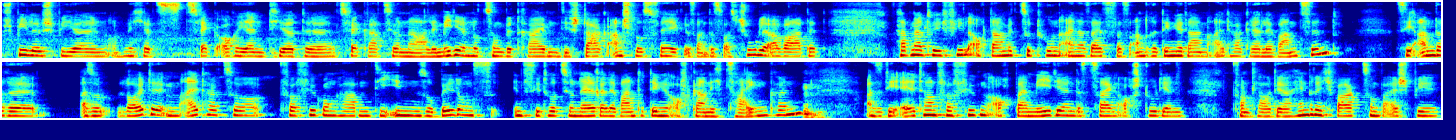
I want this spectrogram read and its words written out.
Spiele spielen und nicht jetzt zweckorientierte, zweckrationale Mediennutzung betreiben, die stark anschlussfähig ist an das, was Schule erwartet, hat natürlich viel auch damit zu tun, einerseits, dass andere Dinge da im Alltag relevant sind, sie andere also Leute im Alltag zur Verfügung haben, die ihnen so bildungsinstitutionell relevante Dinge oft gar nicht zeigen können. Mhm. Also die Eltern verfügen auch bei Medien, das zeigen auch Studien von Claudia Hendrich-Wag zum Beispiel,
